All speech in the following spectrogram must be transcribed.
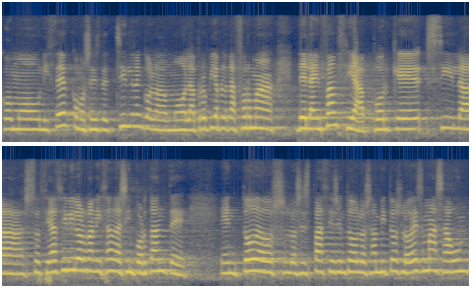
como UNICEF, como Save the Children, como la propia plataforma de la infancia, porque si la sociedad civil organizada es importante en todos los espacios y en todos los ámbitos, lo es más aún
